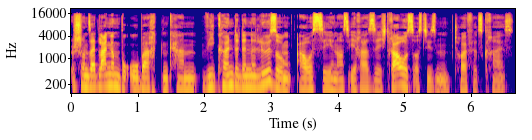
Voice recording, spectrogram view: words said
schon seit langem beobachten kann. Wie könnte denn eine Lösung aussehen aus Ihrer Sicht? Raus aus diesem Teufelskreis.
